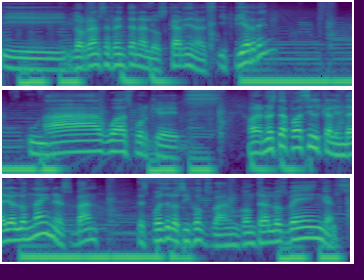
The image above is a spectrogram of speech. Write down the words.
y los Rams se enfrentan a los Cardinals y pierden, aguas porque... Ahora, no está fácil el calendario de los Niners. Van, después de los Seahawks, van contra los Bengals.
